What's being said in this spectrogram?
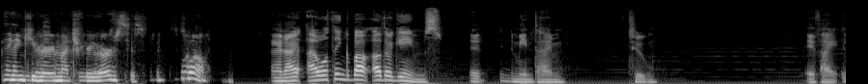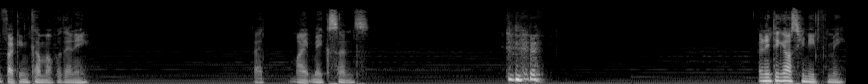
Thank you very much for your assistance as well. And I, I will think about other games in the meantime, too. If I if I can come up with any that might make sense. Anything else you need from me?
